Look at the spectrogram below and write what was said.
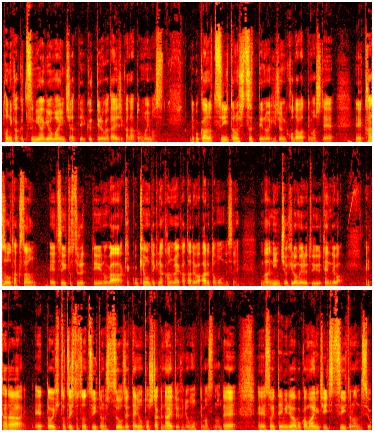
とにかく積み上げを毎日やっていくっていうのが大事かなと思います。で、僕はあのツイートの質っていうのを非常にこだわってまして、えー、数をたくさん、えー、ツイートするっていうのが結構基本的な考え方ではあると思うんですね。まあ、認知を広めるという点では。ただ、えっと、一つ一つのツイートの質を絶対に落としたくないというふうに思ってますので、えー、そういった意味では僕は毎日1ツイートなんですよ。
